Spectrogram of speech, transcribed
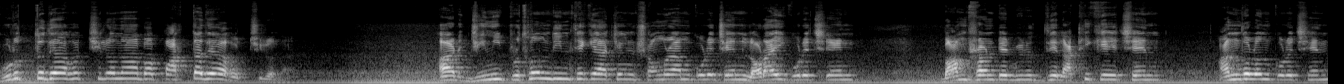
গুরুত্ব দেওয়া হচ্ছিল না বা পাত্তা দেওয়া হচ্ছিল না। আর যিনি প্রথম দিন থেকে আছেন, সংগ্রাম করেছেন, লড়াই করেছেন, বামফ্রন্টের বিরুদ্ধে লাঠি খেয়েছেন, আন্দোলন করেছেন,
